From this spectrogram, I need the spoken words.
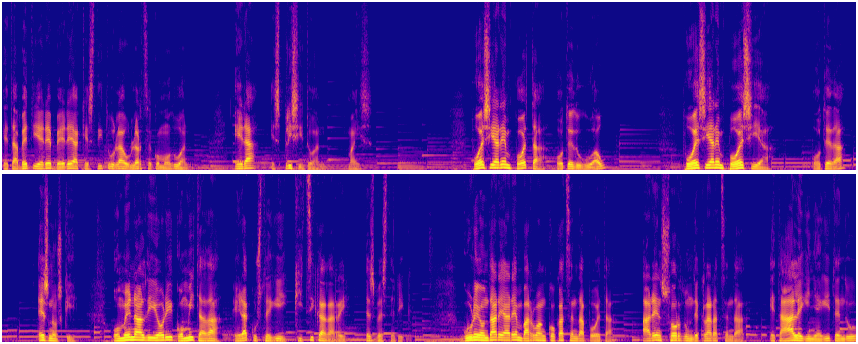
eta beti ere bereak ez ditula ulertzeko moduan, era esplizitoan, maiz. Poesiaren poeta ote dugu hau? Poesiaren poesia ote da? Ez noski, omenaldi hori gomita da, erakustegi, kitzikagarri, ez besterik. Gure ondarearen barruan kokatzen da poeta, haren sordun deklaratzen da, eta alegin egiten du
